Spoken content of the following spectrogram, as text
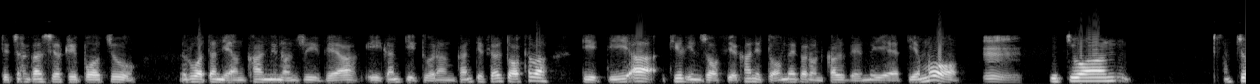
ti chuan kan secretary po chu ruata ni ang khan min on zui ve i kan ti turang kan ti fel to thawa ti ti a thil in zo fi khan ni to me karon kal ve me ye ti mo. Um ti chuan chu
